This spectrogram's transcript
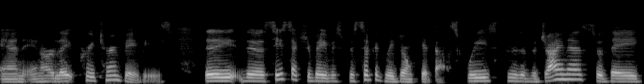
and in our late preterm babies the the c-section babies specifically don't get that squeeze through the vagina so they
